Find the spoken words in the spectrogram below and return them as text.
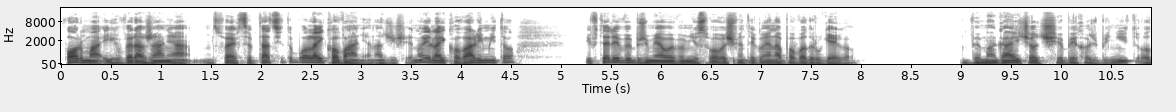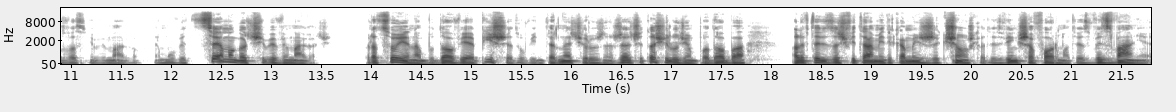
forma ich wyrażania swojej akceptacji to było lajkowanie na dzisiaj. No i lajkowali mi to i wtedy wybrzmiały we mnie słowa świętego Jana Pawła II. Wymagajcie od siebie, choćby nikt od was nie wymagał. Ja mówię, co ja mogę od siebie wymagać? Pracuję na budowie, piszę tu w internecie różne rzeczy, to się ludziom podoba, ale wtedy zaświtała mi taka myśl, że książka to jest większa forma, to jest wyzwanie.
